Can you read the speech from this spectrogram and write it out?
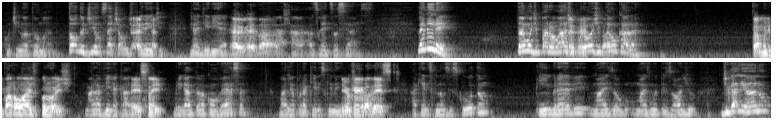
continua tomando. Todo dia um 7 a 1 diferente, é, já diria. É verdade. A, a, as redes sociais. Lenine, tamo de parolagem é por hoje então, cara? Tamo de parolagem por hoje. Maravilha, cara. É isso aí. Obrigado pela conversa. Valeu por aqueles que Eu que agradeço. Aqueles que nos escutam. E em breve, mais, mais um episódio de Galeano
